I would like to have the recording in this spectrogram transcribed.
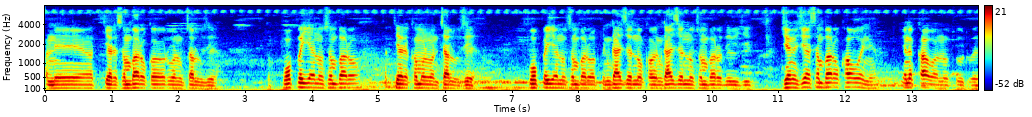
અને અત્યારે સંભારો કરવાનું ચાલુ છે. પોપૈયાનો સંભારો અત્યારે ખમણવાનું ચાલુ છે. પોપૈયાનો સંભારો આપીને, ગાજરનો ખાવાનો ગાજરનો સંભારો દેવી જોઈએ જેને જે સંભારો ખાવો હોય ને, એને ખાવાનો છૂટ હોય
